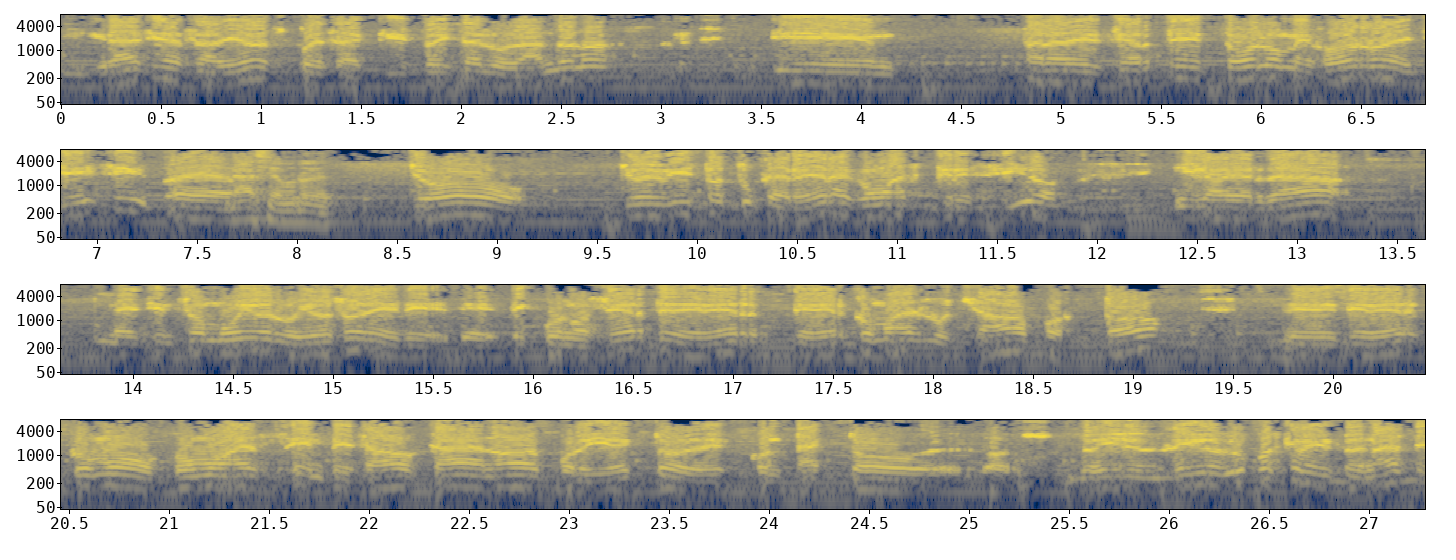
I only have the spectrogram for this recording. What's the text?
y gracias a Dios pues aquí estoy saludándolos y para desearte todo lo mejor, eh, Jaycee. eh, Gracias, brother. yo yo he visto tu carrera, cómo has crecido y la verdad me siento muy orgulloso de, de, de- de conocerte, de ver de ver cómo has luchado por todo, de, de ver cómo cómo has empezado cada nuevo proyecto de contacto, los, los, los grupos que mencionaste,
